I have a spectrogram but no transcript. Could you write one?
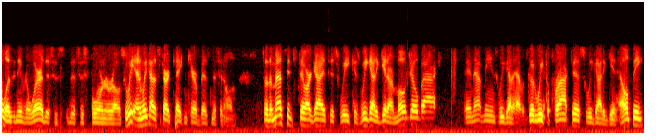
wasn't even aware this is this is four in a row. So we and we got to start taking care of business at home. So the message to our guys this week is we got to get our mojo back, and that means we got to have a good week of practice. We got to get healthy.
